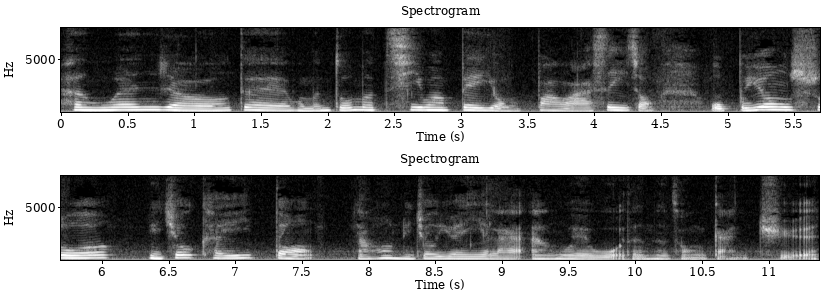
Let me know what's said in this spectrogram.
很温柔？对我们多么希望被拥抱啊！是一种我不用说，你就可以懂。然后你就愿意来安慰我的那种感觉。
